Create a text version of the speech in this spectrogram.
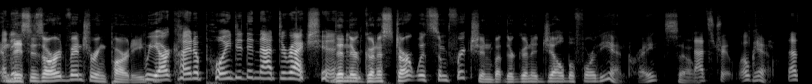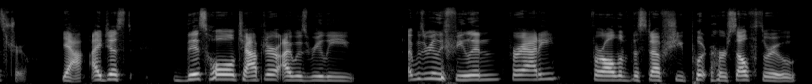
And this is our adventuring party, We are kind of pointed in that direction. then they're going to start with some friction, but they're going to gel before the end, right? So That's true. Okay. Yeah. That's true. Yeah, I just this whole chapter I was really I was really feeling for Addie for all of the stuff she put herself through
